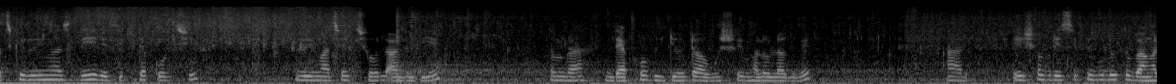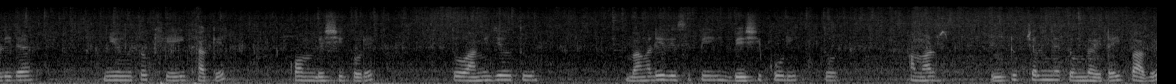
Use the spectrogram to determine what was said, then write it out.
আজকে রুই মাছ দিয়ে রেসিপিটা করছি। রুই মাছের ঝোল, আলু দিয়ে। তোমরা দেখো, ভিডিওটা অবশ্যই ভালো লাগবে। আর এইসব রেসিপিগুলো তো বাঙালিরা নিয়মিত খেয়েই থাকে, কম বেশি করে। তো আমি যেহেতু বাঙালি রেসিপি বেশি করি, তো আমার ইউটিউব চ্যানেলে তোমরা এটাই পাবে।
